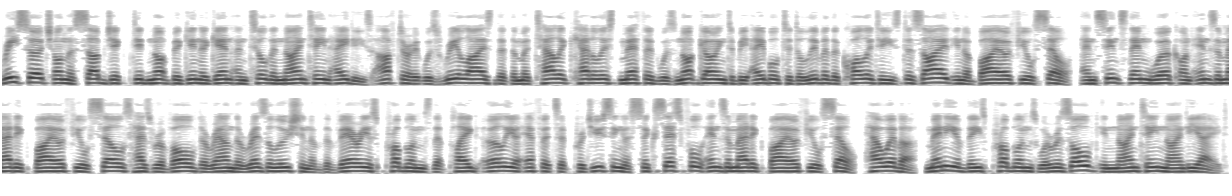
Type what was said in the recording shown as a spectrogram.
Research on the subject did not begin again until the 1980s after it was realized that the metallic catalyst method was not going to be able to deliver the qualities desired in a biofuel cell, and since then work on enzymatic biofuel cells has revolved around the resolution of the various problems that plagued earlier efforts at producing a successful enzymatic biofuel cell, however, many of these problems were resolved in 1998.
